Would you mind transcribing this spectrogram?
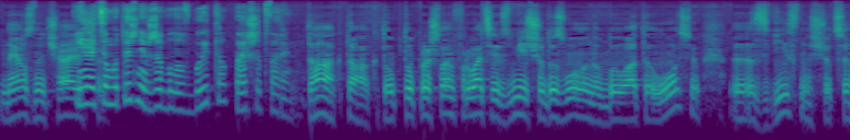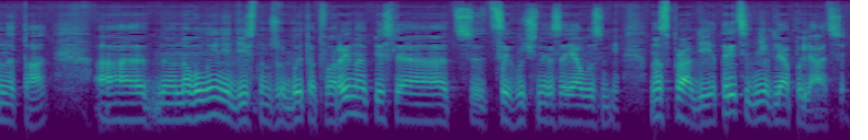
Не означає, І на що... цьому тижні вже було вбито першу тварину. Так, так. Тобто пройшла інформація в ЗМІ, що дозволено вбивати лосів. Е, Звісно, що це не так. А на на Волині дійсно вже вбита тварина після цих гучних заяв у ЗМІ. Насправді є 30 днів для апеляції.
